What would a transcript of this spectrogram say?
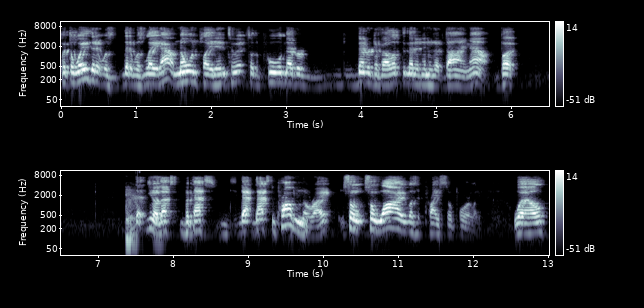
But the way that it was that it was laid out, no one played into it, so the pool never never developed, and then it ended up dying out. But that, you know that's but that's that that's the problem though, right? So so why was it priced so poorly? Well,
